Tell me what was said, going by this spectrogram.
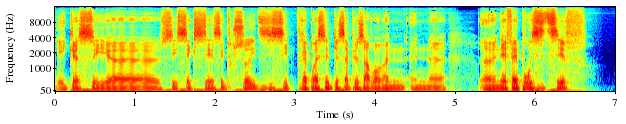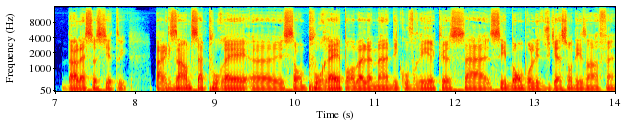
et que c'est euh, sexiste et tout ça, il dit c'est très possible que ça puisse avoir un effet positif dans la société. Par exemple, ça pourrait, euh, on pourrait probablement découvrir que c'est bon pour l'éducation des enfants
